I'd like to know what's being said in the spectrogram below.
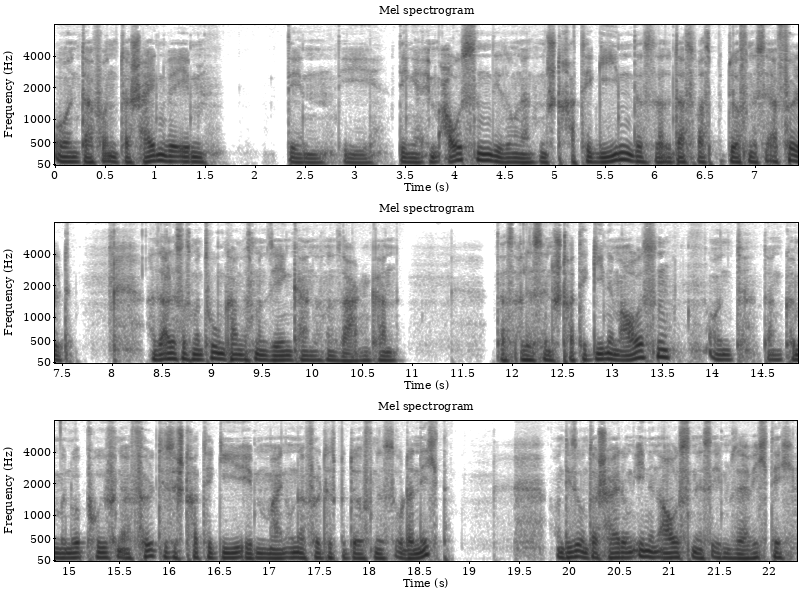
Und davon unterscheiden wir eben den, die Dinge im Außen, die sogenannten Strategien, das ist also das, was Bedürfnisse erfüllt. Also alles, was man tun kann, was man sehen kann, was man sagen kann. Das alles sind Strategien im Außen und dann können wir nur prüfen, erfüllt diese Strategie eben mein unerfülltes Bedürfnis oder nicht. Und diese Unterscheidung innen-außen ist eben sehr wichtig,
